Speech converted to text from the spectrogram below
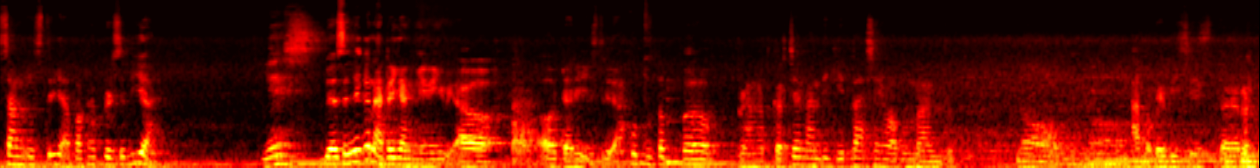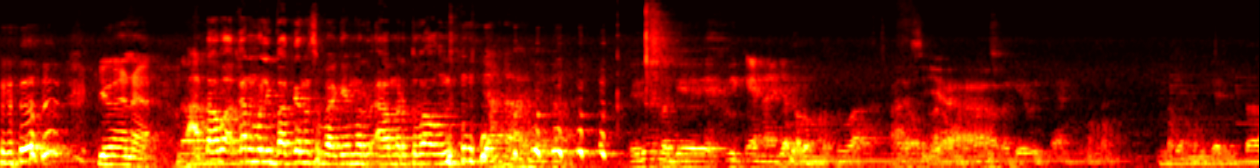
sang istri apakah bersedia? Yes. Biasanya kan ada yang ini eh, oh, dari istri aku tetap eh, berangkat kerja nanti kita sewa pembantu. No no. Atau baby sister. Gimana? Nah. atau akan melibatkan sebagai mer- eh, mertua untuk jangan jangan. itu sebagai weekend aja kalau mertua. Ah, Kalau sebagai weekend. Weekend weekend kita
